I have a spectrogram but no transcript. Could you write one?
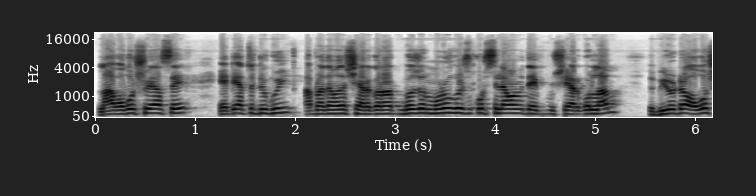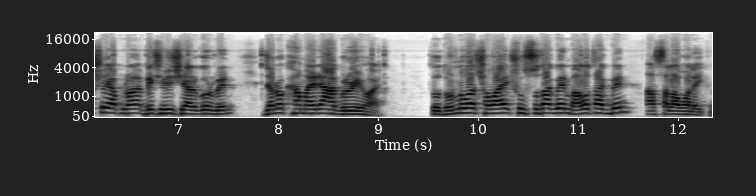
লাভ অবশ্যই আছে। এটা এতটুকুই আপনাদের মাঝে শেয়ার করার প্রয়োজন মনে করছিলাম আমি, তাই শেয়ার করলাম। তো ভিডিওটা অবশ্যই আপনারা বেশি বেশি শেয়ার করবেন, যেন খামারে আগ্রহী হয়। তো ধন্যবাদ সবাই, সুস্থ থাকবেন, ভালো থাকবেন। আসসালামু আলাইকুম।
